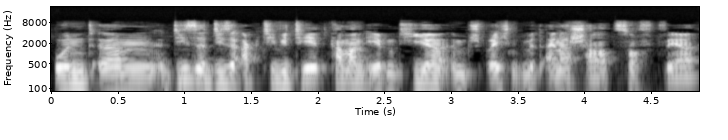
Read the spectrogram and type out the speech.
und ähm, diese, diese Aktivität kann man eben hier entsprechend mit einer Chart-Software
